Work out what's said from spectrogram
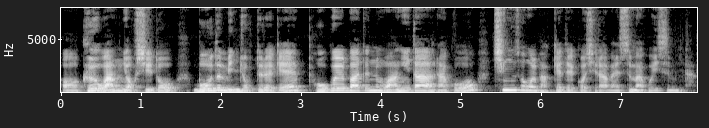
어, 그 왕 역시도 모든 민족들에게 복을 받은 왕이다라고 칭송을 받게 될 것이라 말씀하고 있습니다.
